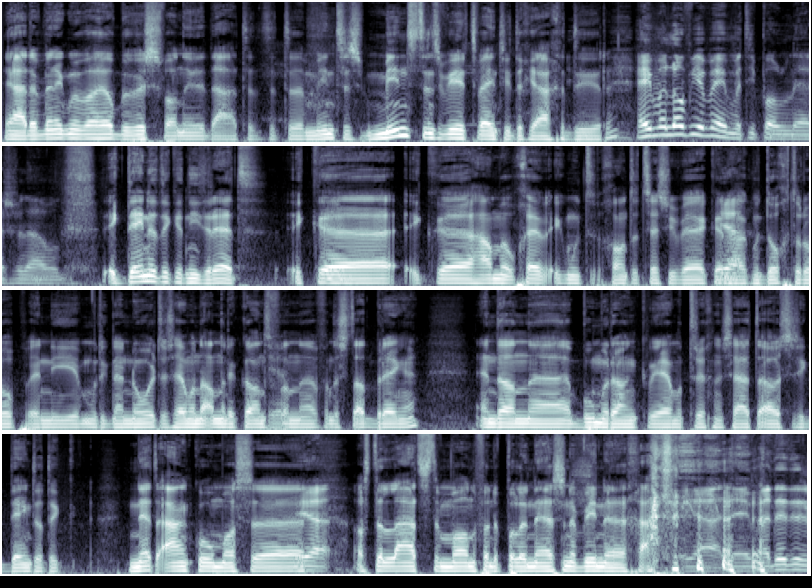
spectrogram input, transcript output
ja, daar ben ik me wel heel bewust van inderdaad. Dat het eh, minstens, minstens weer 22 jaar gaat duren. Hé, hey, maar loop je mee met die Polonaise vanavond? Ik denk dat ik het niet red. Ik, eh, ik haal me op een gegeven moment, ik moet gewoon tot zes uur werken. En Ja. dan haal ik mijn dochter op en die moet ik naar Noord, dus helemaal aan de andere kant Ja. van, van de stad brengen. En dan eh boemerang weer helemaal terug naar Zuidoost. Dus ik denk dat ik net aankom als, eh, ja. als de laatste man van de Polonaise naar binnen gaat. ja, nee, maar dit is,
